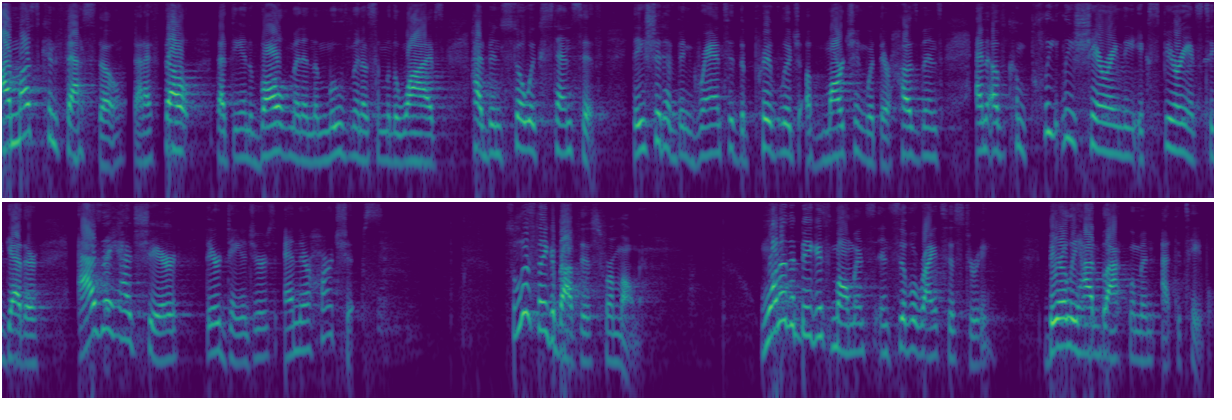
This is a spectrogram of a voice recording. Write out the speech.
I must confess, though, that I felt that the involvement in the movement of some of the wives had been so extensive, they should have been granted the privilege of marching with their husbands and of completely sharing the experience together as they had shared their dangers and their hardships. So let's think about this for a moment. One of the biggest moments in civil rights history barely had black women at the table.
